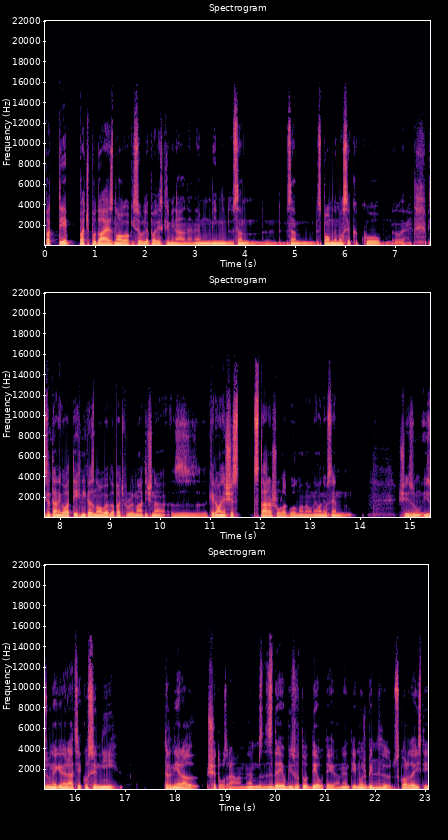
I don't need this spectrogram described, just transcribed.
Pa te pač podaje z nogo, ki so bile pa res kriminalne. Ne. In sem, sem, spomnimo se, kako. Mislim, ta njegova tehnika z nogo je bila pač problematična, z, ker on je še stara šola Golmanov. Ne. On je vse še iz, iz une generacije, ko se ni treniral. Še to zraven. Ne. Zdaj je v bistvu to del tega. Ne. Ti moraš biti Mm. mm. skoraj da isti,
